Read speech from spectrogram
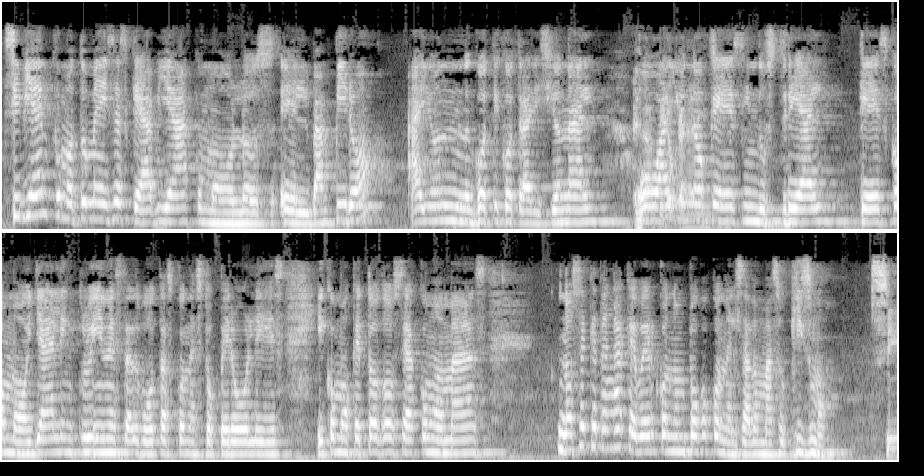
Si bien como tú me dices que había como los el vampiro, hay un gótico tradicional El o hay uno que es industrial que es como ya le incluyen estas botas con estoperoles y como que todo sea como más no sé qué tenga que ver con un poco con el sadomasoquismo, Sí,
